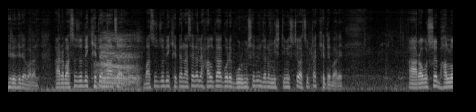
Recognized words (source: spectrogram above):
ধীরে ধীরে বাড়ান। আর বাছুর যদি খেতে না চায়, বাছুর যদি খেতে না চায়, তাহলে হালকা করে গুড় মিশিয়ে দিন, যেন মিষ্টি মিষ্টি বাছুরটা খেতে পারে। আর অবশ্যই ভালো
